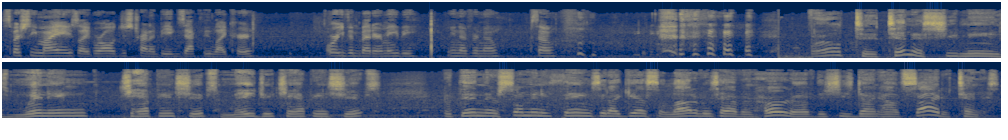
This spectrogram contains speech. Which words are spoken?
especially my age, like we're all just trying to be exactly like her, or even better, maybe. You never know. So, Well, to tennis, she means winning championships, major championships. But then there's so many things that I guess a lot of us haven't heard of that she's done outside of tennis.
